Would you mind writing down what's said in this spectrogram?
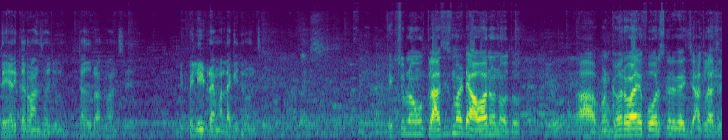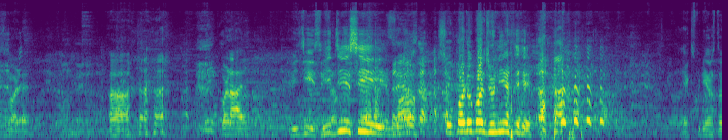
તૈયારી કરવાની છે હજુ ચાલુ રાખવાનું છે. પહેલી ટ્રાયમાં લાગી જવાનું છે. એકચ્યુઅલી હું ક્લાસીસ માટે આવવાનો નહોતો. હા પણ ઘરવાળાએ ફોર્સ કર્યો કે જા ક્લાસીસ માટે. હા. પણ આ બીજી બીજીસી સુપર ડુપર જુનિયર છે. એક્સપિરિયન્સ તો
